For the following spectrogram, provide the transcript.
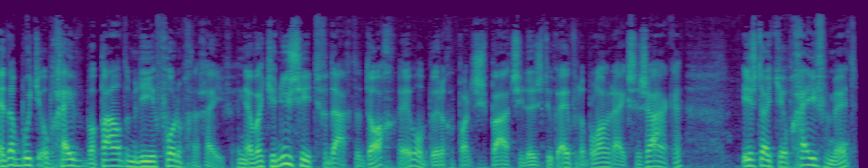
En dat moet je op een gegeven bepaalde manier vorm gaan geven. En wat je nu ziet vandaag de dag, hè, want burgerparticipatie dat is natuurlijk een van de belangrijkste zaken, is dat je op een gegeven moment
